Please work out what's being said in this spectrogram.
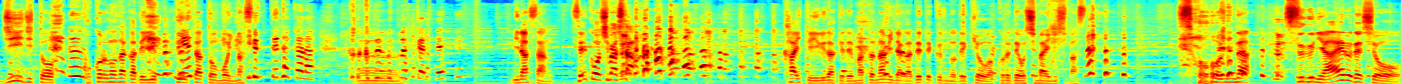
じいじと心の中で言っていたと思います。言ってたから心の中で皆さん成功しました。書いているだけでまた涙が出てくるので今日はこれでおしまいにします。そんなすぐに会えるでしょ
